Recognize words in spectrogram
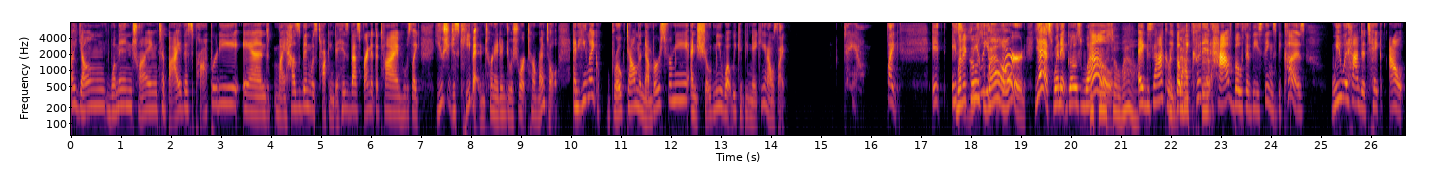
a young woman trying to buy this property and my husband was talking to his best friend at the time who was like you should just keep it and turn it into a short-term rental and he like broke down the numbers for me and showed me what we could be making and I was like damn like it it's When it goes really well. hard. Yes, when it goes well. It goes so well. Exactly. But But, we couldn't the- have both of these things because we would have to take out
